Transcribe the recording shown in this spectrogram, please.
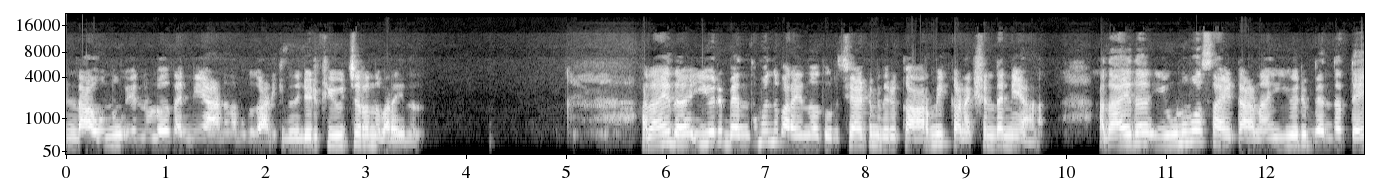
ഉണ്ടാവുന്നു എന്നുള്ളത് തന്നെയാണ് നമുക്ക് കാണിക്കുന്നത്. ഇതിന്റെ ഒരു ഫ്യൂച്ചർ എന്ന് പറയുന്നത്. അതായത് ഈ ഒരു ബന്ധം എന്ന് പറയുന്നത് തീർച്ചയായിട്ടും ഇതൊരു കാർമിക് കണക്ഷൻ തന്നെയാണ്. അതായത് യൂണിവേഴ്സ് ആയിട്ടാണ് ഈ ഒരു ബന്ധത്തെ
